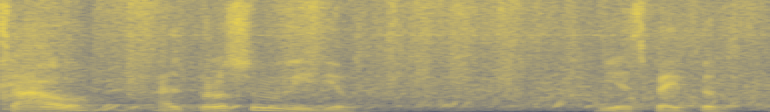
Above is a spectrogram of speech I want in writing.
Ciao, al prossimo video. Vi aspetto.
